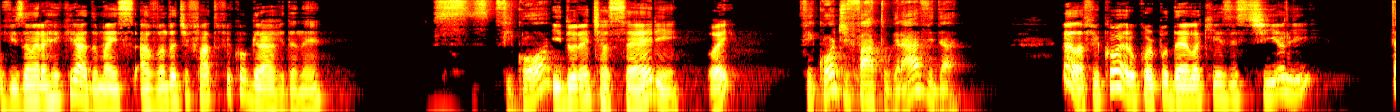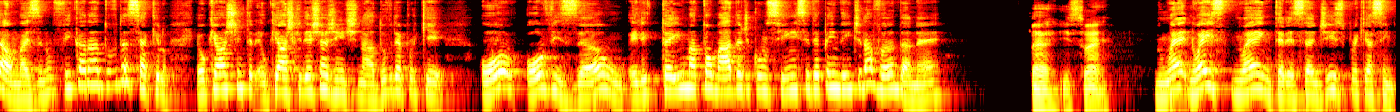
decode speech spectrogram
o Visão era recriado, mas a Wanda de fato ficou grávida, né? Ficou? E durante a série. Oi? Ficou de fato grávida? Ela ficou, era o corpo dela que existia ali. Então, mas não fica na dúvida se aquilo. O que eu acho, o que eu acho que deixa a gente na dúvida é porque o, o Visão, ele tem uma tomada de consciência independente da Wanda, né? É, isso é. Não é, não é, não é interessante isso? Porque assim,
